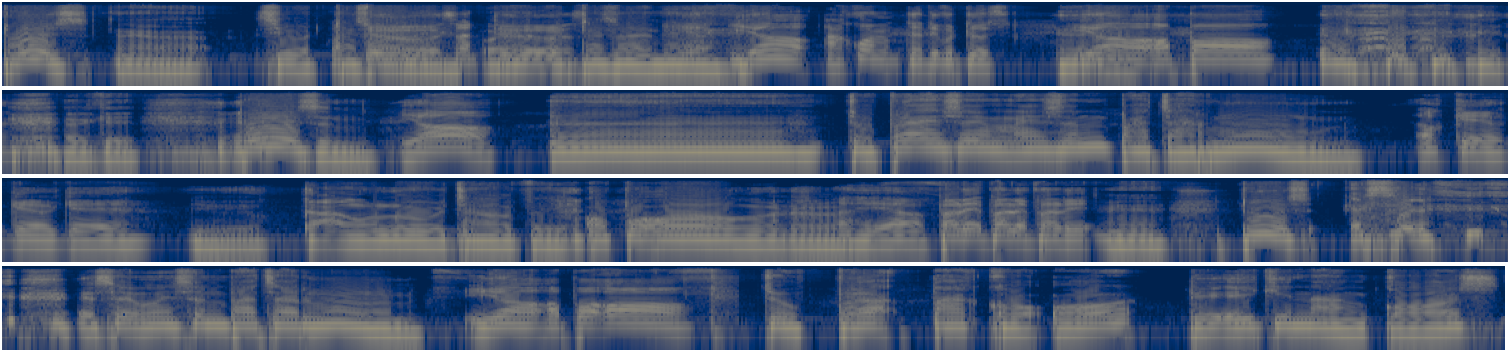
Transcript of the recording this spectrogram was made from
Terus nah, si. Wedus mana? Ya, yo, aku tadi pedus. Yo, apa? Oke. Terus Yo. eh coba SMS-an pacarmu. Oke, oke, oke. Yo gak ngono jawab. Opo oh ngono. Ah, Yo, balik, balik, balik. Eh, terus SMS-an pacarmu. Yo, apa oh? Coba takoo dhek iki nang kos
